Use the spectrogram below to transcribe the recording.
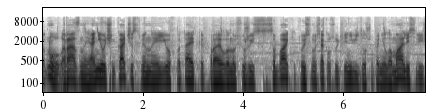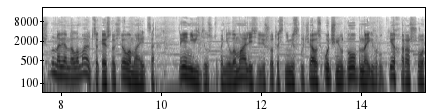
ну, разные, они очень качественные, ее хватает, как правило, на всю жизнь собаки. То есть, ну, во всяком случае, я не видел, чтобы они ломались или еще. Ну, наверное, ломаются, конечно, все ломается. Но я не видел, чтобы они ломались или что-то с ними случалось. Очень удобно и в руке хорошо.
